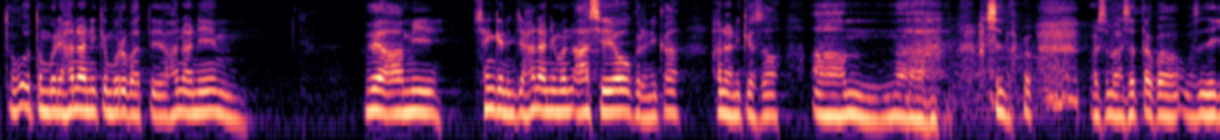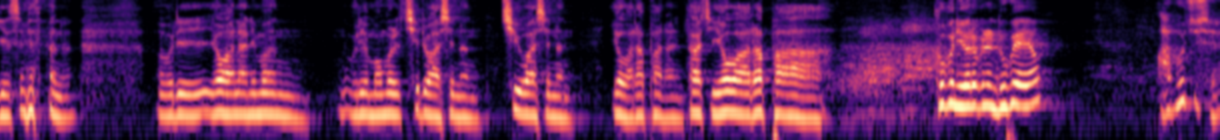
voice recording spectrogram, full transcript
어떤, 어떤 분이 하나님께 물어봤대요. 하나님, 왜 암이 생기는지 하나님은 아세요? 그러니까 하나님께서 암, 아, 하신다고 말씀하셨다고 무슨 얘기했습니다는 우리 여호와 하나님은 우리의 몸을 치료하시는 치유하시는 여호와 라파 하나님 다 같이 여호와 라파 그분이 여러분의 누구예요? 아버지세요.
